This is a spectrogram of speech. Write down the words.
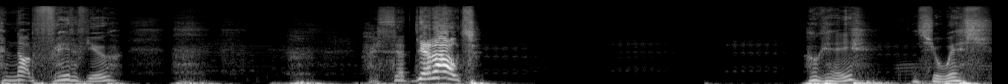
I'm not afraid of you. I said get out! Okay, it's your wish.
